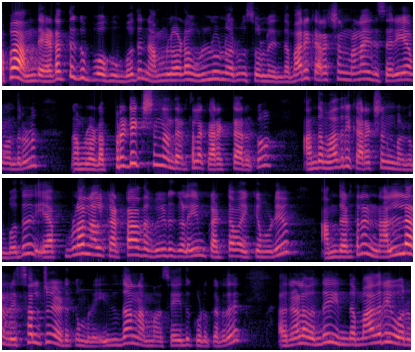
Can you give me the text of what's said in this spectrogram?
அப்போ அந்த இடத்துக்கு போகும்போது நம்மளோட உள்ளுணர்வு சொல்லும் இந்த மாதிரி கரெக்ஷன் பண்ணால் இது சரியாக வந்துடும் நம்மளோட ப்ரிடிக்ஷன் அந்த இடத்துல கரெக்டாக இருக்கும். அந்த மாதிரி கரெக்ஷன் பண்ணும்போது எவ்வளோ நாள் கட்டாத வீடுகளையும் கட்ட வைக்க முடியும்? அந்த இடத்துல நல்ல ரிசல்ட்டும் எடுக்க முடியும். இதுதான் நம்ம செய்து கொடுக்கறது. அதனால வந்து இந்த மாதிரி ஒரு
